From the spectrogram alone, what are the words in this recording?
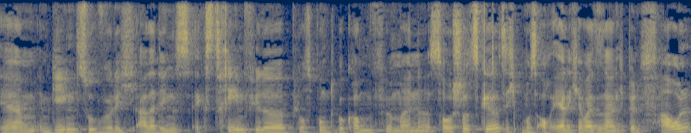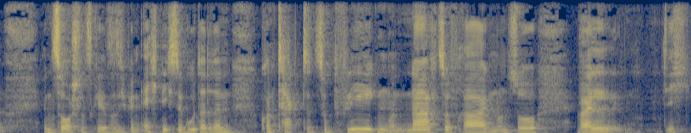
Ähm, Im Gegenzug würde ich allerdings extrem viele Pluspunkte bekommen für meine Social Skills. Ich muss auch ehrlicherweise sagen, ich bin faul in Social Skills. Also ich bin echt nicht so gut da drin, Kontakte zu pflegen und nachzufragen und so, weil ich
